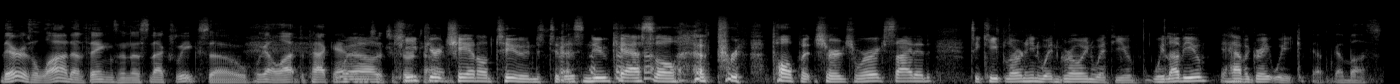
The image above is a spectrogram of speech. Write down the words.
there is a lot of things in this next week, so we got a lot to pack in. in Well, such a short keep your channel tuned to this Newcastle pulpit church. We're excited to keep learning and growing with you. We love you. Have a great week. Yep, God bless.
